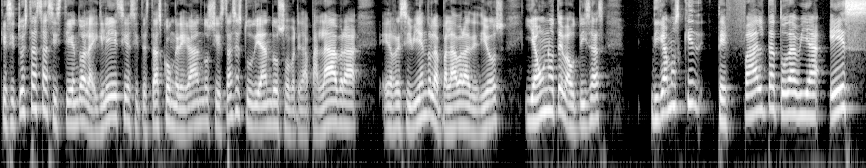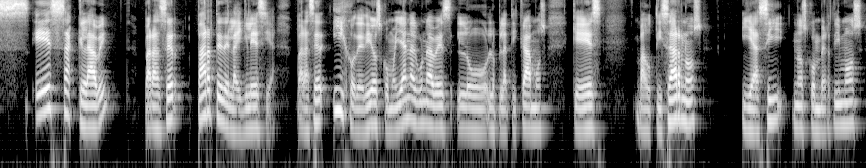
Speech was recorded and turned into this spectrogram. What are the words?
que si tú estás asistiendo a la iglesia, si te estás congregando, si estás estudiando sobre la palabra, eh, recibiendo la palabra de Dios y aún no te bautizas, digamos que te falta todavía es, esa clave para ser parte de la iglesia, para ser hijo de Dios, como ya en alguna vez lo, platicamos, que es bautizarnos y así nos convertimos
